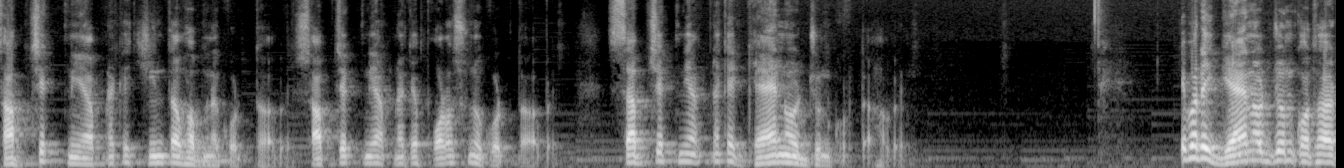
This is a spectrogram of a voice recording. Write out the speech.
সাবজেক্ট নিয়ে আপনাকে চিন্তা ভাবনা করতে হবে সাবজেক্ট নিয়ে আপনাকে পড়াশুনো করতে হবে সাবজেক্ট নিয়ে আপনাকে জ্ঞান অর্জন করতে হবে। এবার এই জ্ঞান অর্জন কথার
